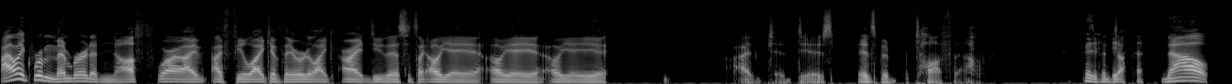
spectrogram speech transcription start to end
I like remember it enough where I I feel like if they were to like all right do this, it's like oh yeah yeah oh yeah yeah oh yeah yeah. I dude, it's, it's been tough though. it's been tough. Now,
